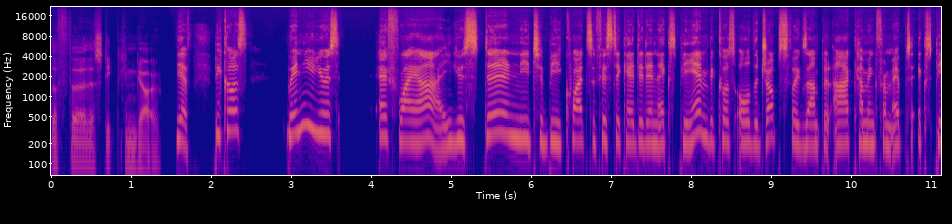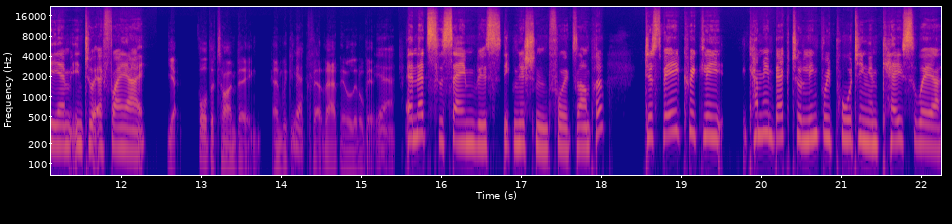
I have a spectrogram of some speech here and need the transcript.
the furthest it can go. Yes, because when you use FYI, you still need to be quite sophisticated in XPM because all the jobs, for example, are coming from XPM into FYI. Yeah, for the time being. And we can Yeah. talk about that in a little bit. Yeah. And that's the same with Ignition, for example. Just very quickly, coming back to link reporting and caseware,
